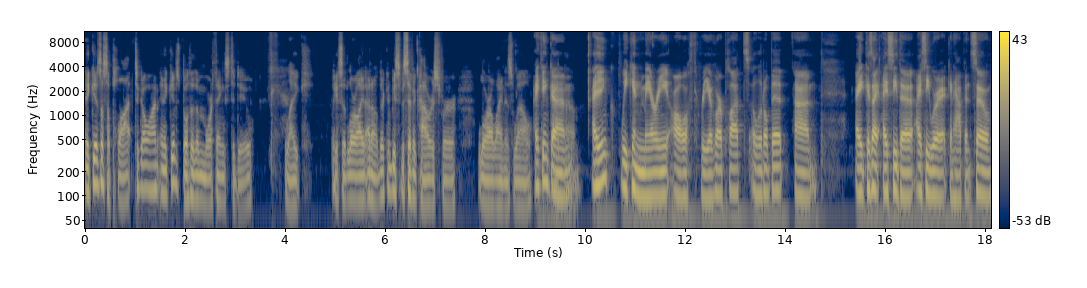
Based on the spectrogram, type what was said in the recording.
it gives us a plot to go on, and it gives both of them more things to do. Like, like I said, Laureline. I don't know. There can be specific powers for Laureline as well. I think um, Um, I think we can marry all three of our plots a little bit. Um, I because I, I see the I see where it can happen. So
